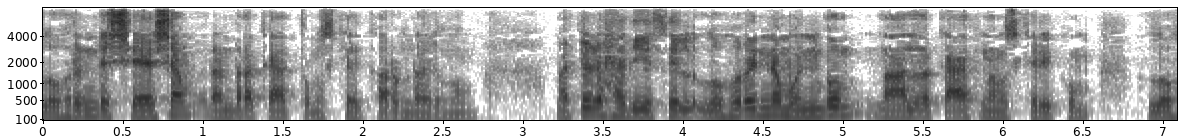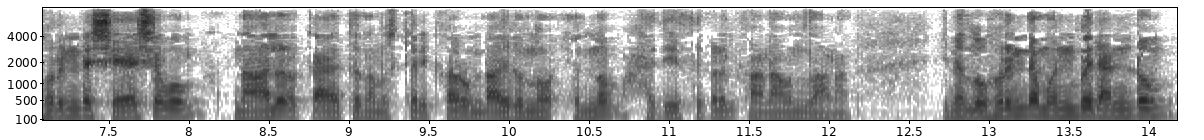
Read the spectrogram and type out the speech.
ലുഹറിന്റെ ശേഷം രണ്ടറക്കായത്ത് നമസ്കരിക്കാറുണ്ടായിരുന്നു. മറ്റൊരു ഹദീസിൽ ലുഹറിന്റെ മുൻപും നാല് റക്കായത്ത് നമസ്കരിക്കും ലുഹറിന്റെ ശേഷവും നാല് റക്കായത്ത് നമസ്കരിക്കാറുണ്ടായിരുന്നു എന്നും ഹദീസുകളിൽ കാണാവുന്നതാണ്. ഇനി ലുഹറിന്റെ മുൻപ് രണ്ടും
